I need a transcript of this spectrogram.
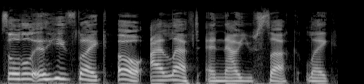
So he's like oh i left and now you suck. Like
